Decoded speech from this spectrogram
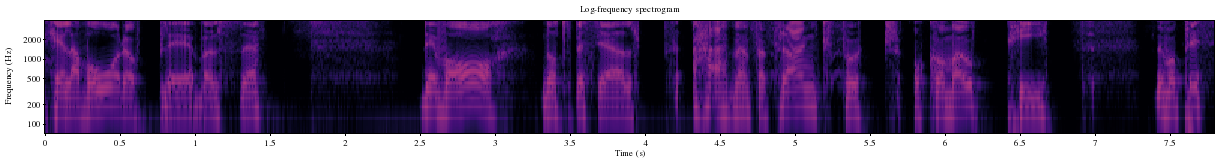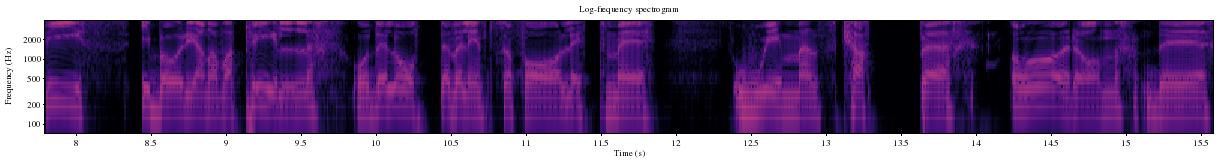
hela vår upplevelse. Det var något speciellt även för Frankfurt att komma upp hit. Det var precis i början av april och det låter väl inte så farligt med Women's Cup-öron. Det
